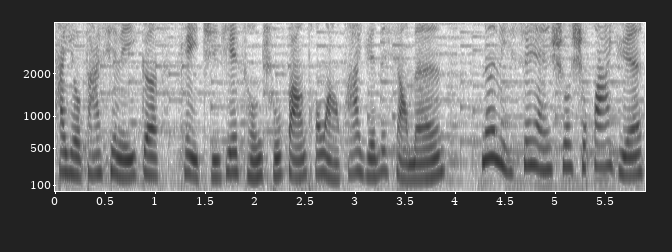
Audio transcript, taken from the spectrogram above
他又发现了一个可以直接从厨房通往花园的小门，那里虽然说是花园，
